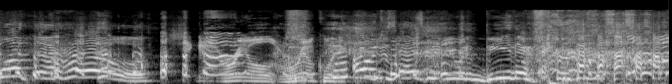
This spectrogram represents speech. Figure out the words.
What the hell? Shit got real, real quick. I was just asking if you would be there for me.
